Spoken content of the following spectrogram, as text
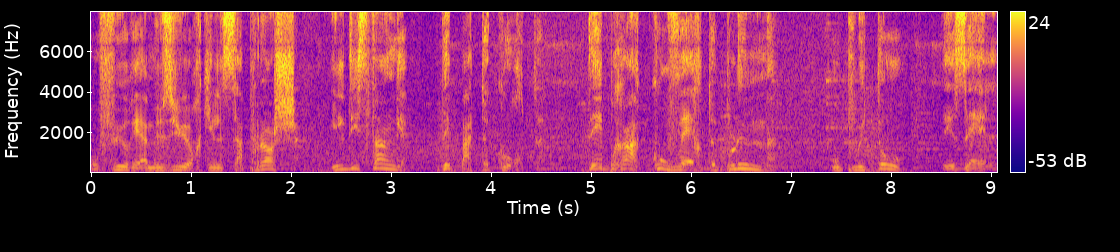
Au fur et à mesure qu'ils s'approchent, ils distinguent des pattes courtes, des bras couverts de plumes, ou plutôt des ailes.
